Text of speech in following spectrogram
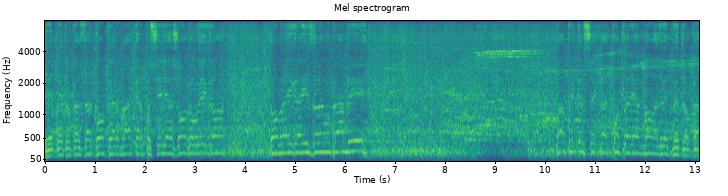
Devetmetrovka za Koper, Mlakar pošilja žogo v igro. Dobra igra Izola v obrambi. Pa prekršek nad Poklarjem, nova devetmetrovka.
